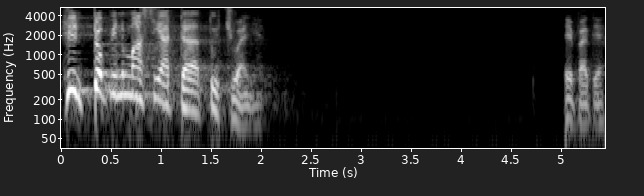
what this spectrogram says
Hidup ini masih ada tujuannya. Hebat ya.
